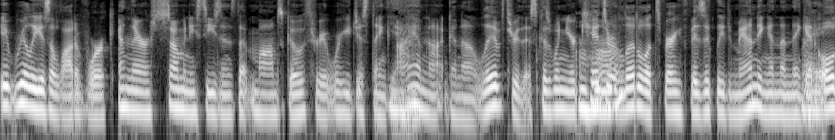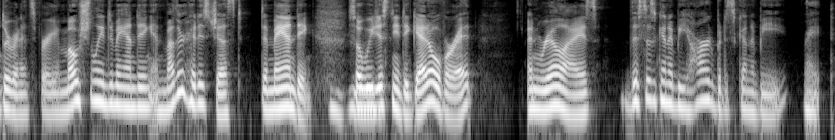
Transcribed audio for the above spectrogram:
it really is a lot of work, and there are so many seasons that moms go through where you just think, Yeah. I am not going to live through this because when your kids are Mhm. little, it's very physically demanding, and then they get Right. older, and it's very emotionally demanding, and motherhood is just demanding. So Mm-hmm. we just need to get over it. and realize this is going to be hard, but it's going to be Right.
